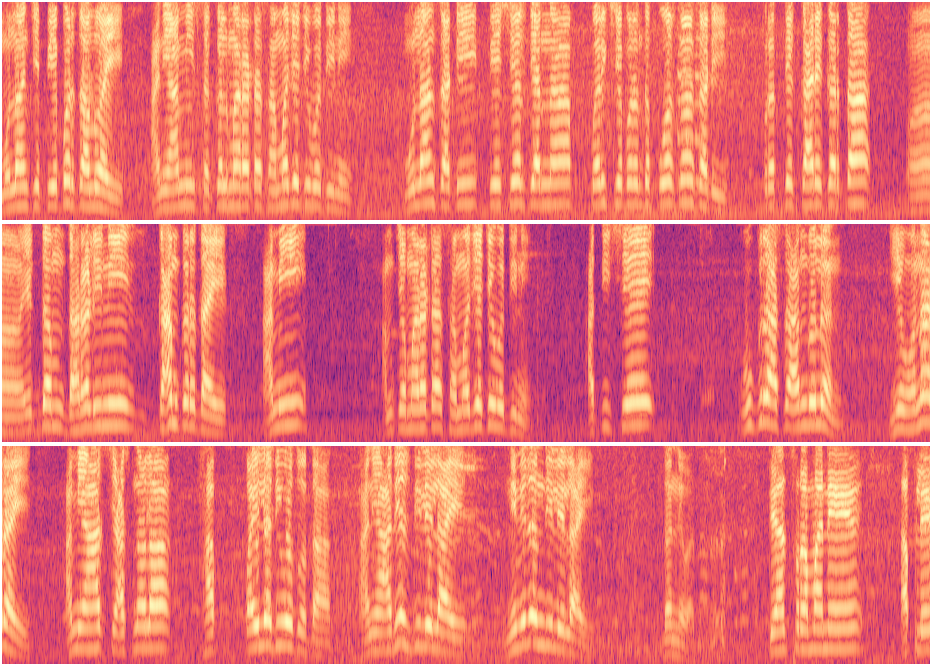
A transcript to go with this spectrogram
मुलांचे पेपर चालू आहे आणि आम्ही सकल मराठा समाजाच्या वतीने मुलांसाठी स्पेशल त्यांना परीक्षेपर्यंत पोहोचण्यासाठी प्रत्येक कार्यकर्ता एकदम धारळीने काम करत आहे. आम्ही आमच्या मराठा समाजाच्या वतीने अतिशय उग्र असं आंदोलन हे होणार आहे. आम्ही आज शासनाला हा पहिला दिवस होता आणि आदेश दिलेला आहे निवेदन दिलेलं आहे. धन्यवाद. त्याचप्रमाणे आपले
